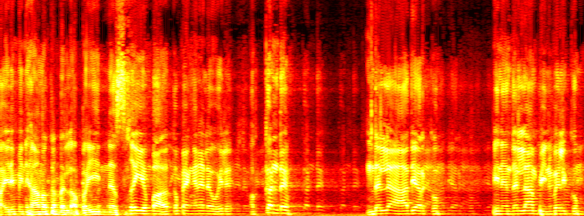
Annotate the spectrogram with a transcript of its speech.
ഹൈരമിൻഹാന്നൊക്കെ ഉണ്ടല്ലോ അപ്പൊ ഈ നെസ് ചെയ്യുമ്പോ അതൊക്കെ ഇപ്പൊ എങ്ങനെ ഓയിൽ ഒക്കെ ഉണ്ട് എന്തെല്ലാം ആദ്യം ഇറക്കും പിന്നെ എന്തെല്ലാം പിൻവലിക്കും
